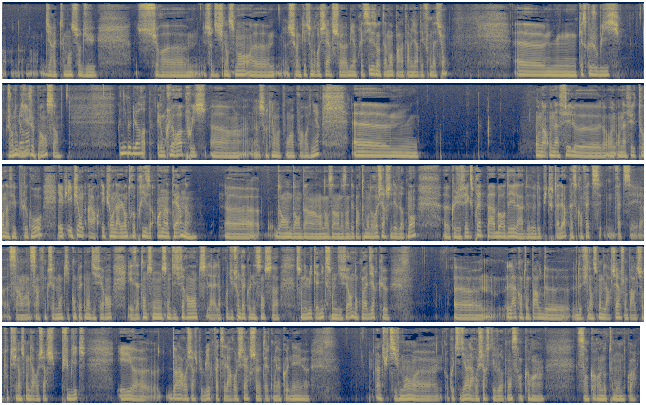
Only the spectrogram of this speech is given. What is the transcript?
directement sur du sur sur du financement sur une question de recherche bien précise, notamment par l'intermédiaire des fondations. Euh, qu'est-ce que j'oublie? J'en oublie, je pense. Au niveau de l'Europe. Et donc l'Europe, oui, euh, sur lequel on va, pouvoir, revenir. Euh, on a, on a fait le, on a fait le tour, on a fait le plus gros. Et, et puis on, alors, et puis on a l'entreprise en interne euh, dans, dans, dans, dans, un, dans un département de recherche et développement euh, que j'ai fait exprès de pas aborder là de, depuis tout à l'heure parce qu'en fait en fait c'est c'est un, un, fonctionnement qui est complètement différent les attentes sont, sont différentes la, la production de la connaissance euh, sont des mécaniques sont différentes donc on va dire que euh, là quand on parle de, de financement de la recherche on parle surtout de financement de la recherche publique et euh, dans la recherche publique en fait c'est la recherche telle qu'on la connaît intuitivement euh, au quotidien. La recherche développement, c'est encore un, c'est encore un autre monde, quoi.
